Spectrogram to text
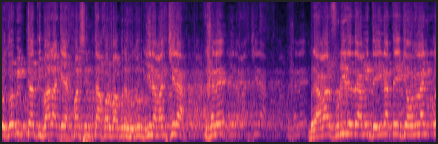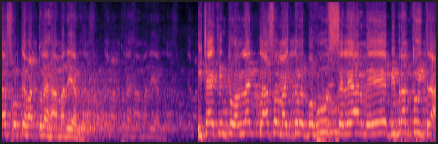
গজবিকটা দিবার আগে একবার চিন্তা করবা বলে হুজুর জি না মানছি না। এখানে আমার ফুরিরে আমি দেই না তো অনলাইন ক্লাস করতে পারতো না হ্যাঁ মানে আমি। এটাই কিন্তু অনলাইন ক্লাসের মাধ্যমে বহু ছেলে আর মেয়ে বিভ্রান্ত ইতরা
